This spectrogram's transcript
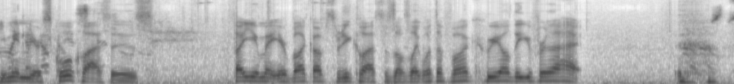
You mean your school classes? I thought you meant your Black Ops 3 classes. I was like, what the fuck? Who yelled at you for that?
